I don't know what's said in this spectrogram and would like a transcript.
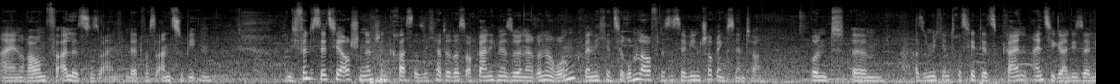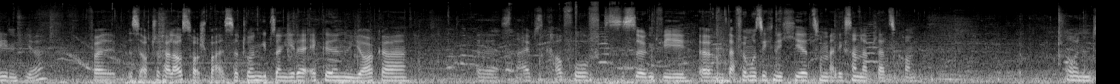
ein Raum für alle zu sein und etwas anzubieten. Und ich finde es jetzt hier auch schon ganz schön krass. Also ich hatte das auch gar nicht mehr so in Erinnerung. Wenn ich jetzt hier rumlaufe, das ist ja wie ein Shoppingcenter. Und ähm, also mich interessiert jetzt kein einziger dieser Läden hier, weil es auch total austauschbar ist. Saturn gibt es an jeder Ecke, New Yorker, äh, Snipes, Kaufhof. Das ist irgendwie, ähm, dafür muss ich nicht hier zum Alexanderplatz kommen. Und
